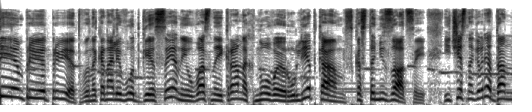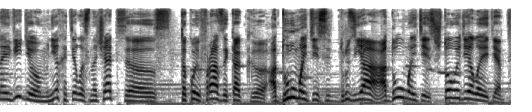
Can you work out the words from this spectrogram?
Всем привет-привет! Вы на канале Вот ГСН и у вас на экранах новая рулетка с кастомизацией. И честно говоря, данное видео мне хотелось начать э, с такой фразы, как э, «Одумайтесь, друзья, одумайтесь, что вы делаете?»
